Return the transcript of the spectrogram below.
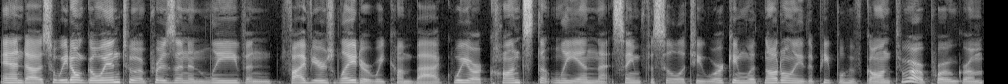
and uh, so we don't go into a prison and leave, and five years later we come back. We are constantly in that same facility working with not only the people who've gone through our program,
